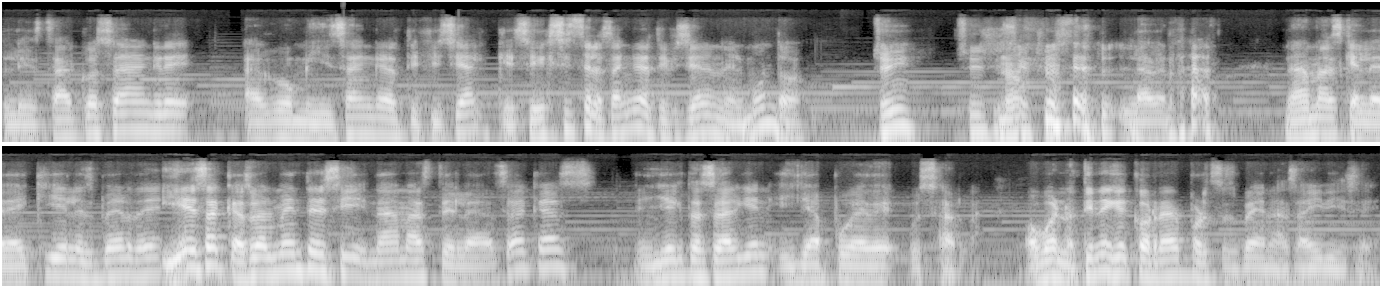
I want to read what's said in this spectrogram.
les saco sangre, hago mi sangre artificial, que sí existe la sangre artificial en el mundo, Sí, sí, sí, ¿no? sí existe. la verdad. Nada más que la de aquí él es verde. Y esa casualmente sí, nada más te la sacas, inyectas a alguien y ya puede usarla. O bueno, tiene que correr por sus venas, ahí dice.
